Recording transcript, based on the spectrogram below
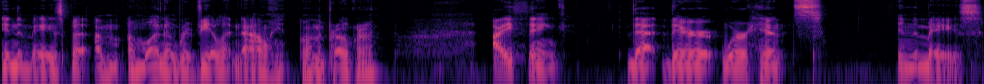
in the maze, but I'm I'm want to reveal it now on the program. I think that there were hints in the maze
